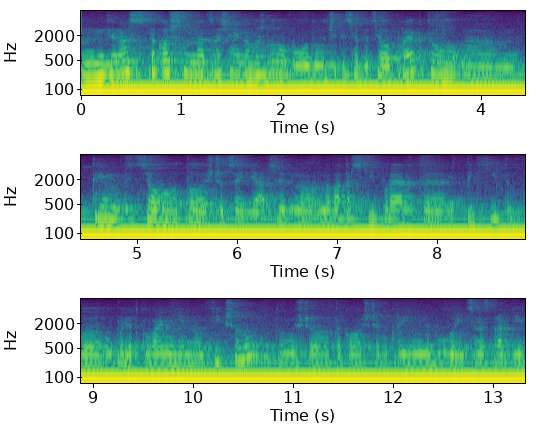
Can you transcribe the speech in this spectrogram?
Для нас також надзвичайно важливо було долучитися до цього проекту. Ем, Крім всього, того, що це є абсолютно новаторський проект, е, підхід в упорядкуванні нонфікшену, тому що такого ще в Україні не було, і це насправді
